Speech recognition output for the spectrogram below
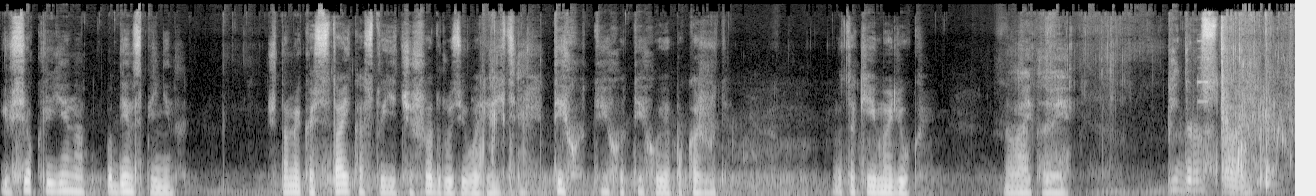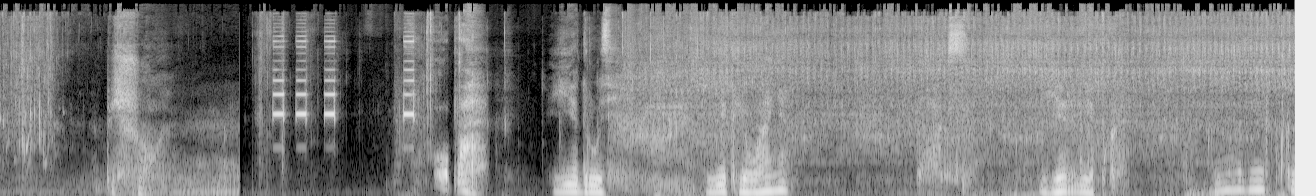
І все клює на один спінінг. Чи там якась стайка стоїть, чи що, друзі, от дивіться. Тихо, тихо, тихо, я покажу. Ось такий малюк. Давай, пливи. Підростай. Пішов. Опа! Є, друзі. Є клювання. Так. Є рибка. Рибка,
